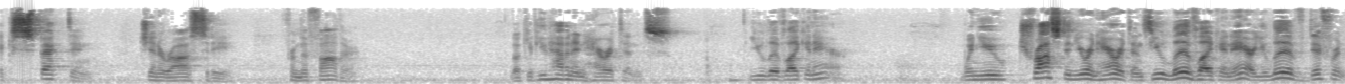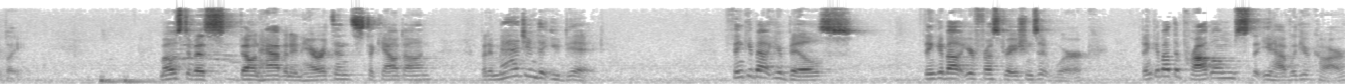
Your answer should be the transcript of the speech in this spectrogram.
expecting generosity from the Father. Look, if you have an inheritance, you live like an heir. When you trust in your inheritance, you live like an heir. You live differently. Most of us don't have an inheritance to count on, but imagine that you did. Think about your bills. Think about your frustrations at work. Think about the problems that you have with your car.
